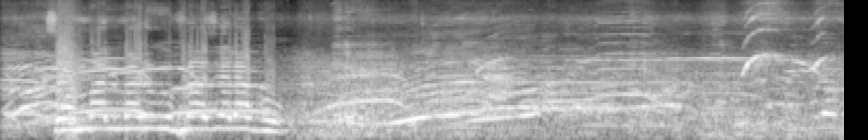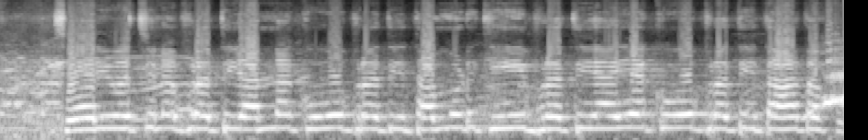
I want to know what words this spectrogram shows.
జమ్మల్ మడుగు ప్రజలకు. చేరి వచ్చిన ప్రతి అన్నకు ప్రతి తమ్ముడికి ప్రతి అయ్యకు ప్రతి తాతకు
